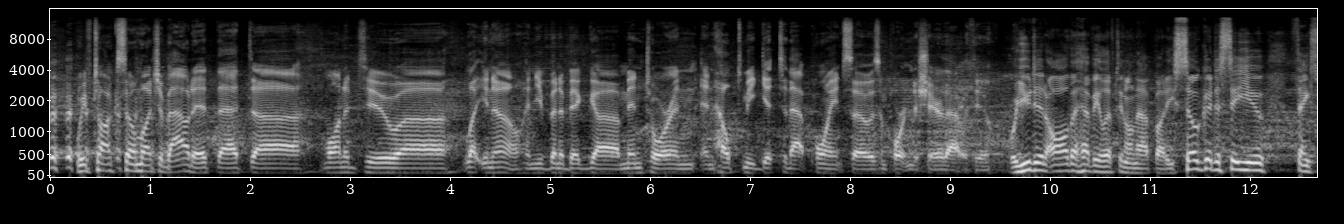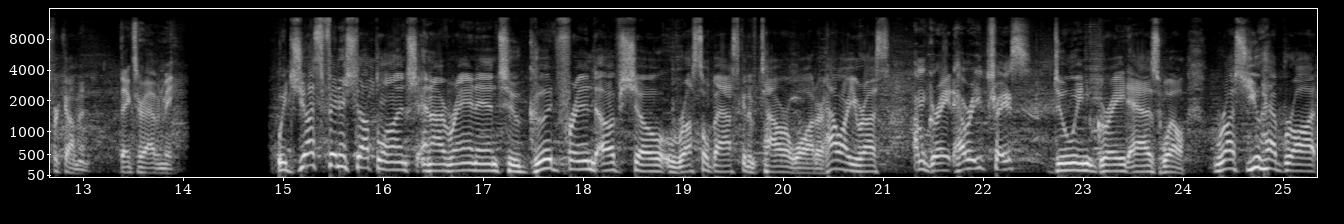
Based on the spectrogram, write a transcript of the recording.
We've talked so much about it that uh, wanted to uh, let you know. And you've been a big uh, mentor and, and helped me get to that point. So it was important to share that with you. Well, you did all the heavy lifting on that, buddy. So good to see you. Thanks for coming. Thanks for having me. We just finished up lunch and I ran into good friend of show, Russell Baskin of Tower Water. How are you, Russ? I'm great. How are you, Trace? Doing great as well. Russ, you have brought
